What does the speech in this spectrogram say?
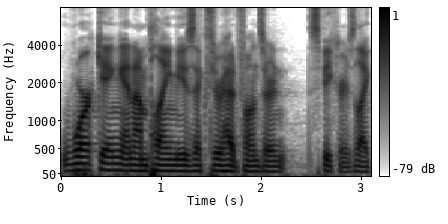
working and I'm playing music through headphones or speakers. Like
